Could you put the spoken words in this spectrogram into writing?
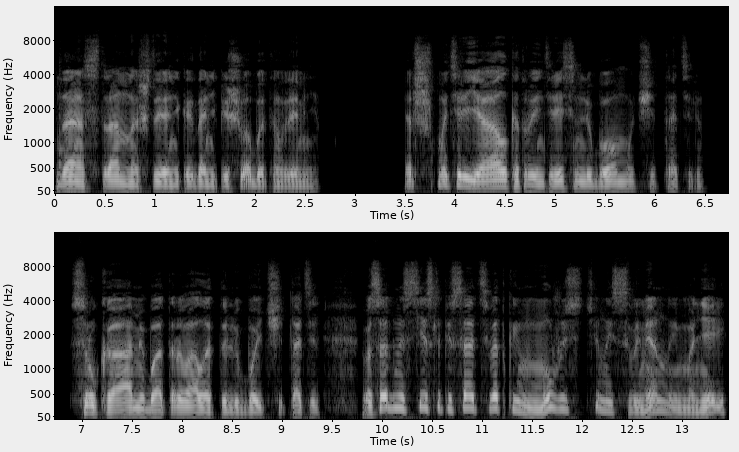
Да, странно, что я никогда не пишу об этом времени. Это ж материал, который интересен любому читателю. С руками бы оторвал это любой читатель, в особенности, если писать в этой мужественной современной манере,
